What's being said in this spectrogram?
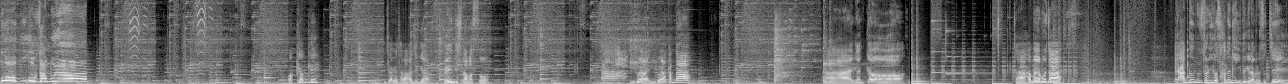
오! 무공상 뭐야! 오케이 오케이 괜찮아 괜찮아 아직이야 메인 디시 남았어 아 이거야 이거야. 간다! 아 그냥 껴. 자 한번 해보자. 야금술 이거 사는 게 이득이라 그랬었지?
